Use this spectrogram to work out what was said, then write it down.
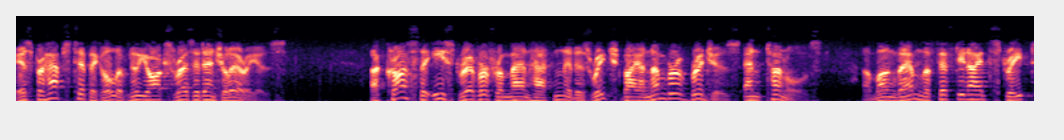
is perhaps typical of New York's residential areas. Across the East River from Manhattan, it is reached by a number of bridges and tunnels, among them the 59th Street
